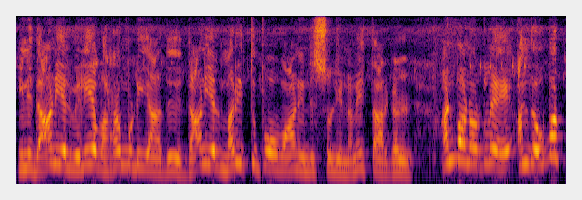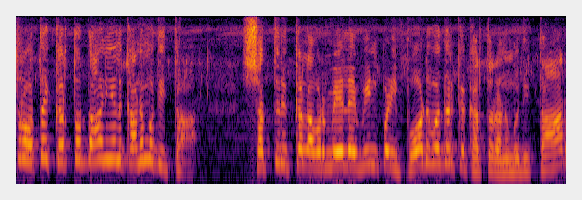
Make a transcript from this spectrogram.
இனி தானியல் வெளியே வர முடியாது. தானியல் மறித்து போவான் என்று சொல்லி நினைத்தார்கள். அன்பானவர்களே அந்த உபத்திரவத்தை கர்த்தர் தானியலுக்கு அனுமதித்தார். சத்துருக்கள் அவர் மேலே வீண்பழி போடுவதற்கு கர்த்தர் அனுமதித்தார்.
